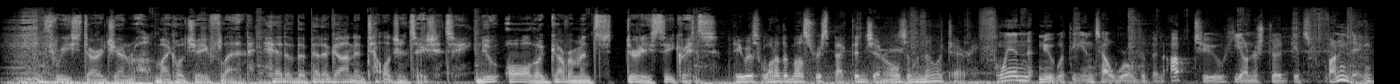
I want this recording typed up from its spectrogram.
Three star general Michael J. Flynn, head of the Pentagon Intelligence Agency, knew all the government's dirty secrets. He was one of the most respected generals in the military. Flynn knew what the intel world had been up to. He understood its funding.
